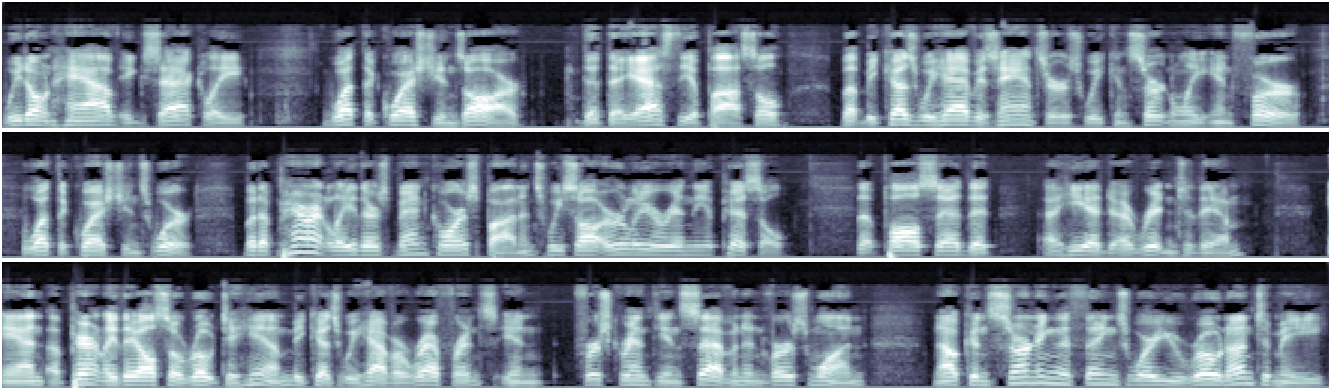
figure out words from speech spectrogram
We don't have exactly what the questions are that they asked the Apostle, but because we have his answers, we can certainly infer what the questions were. But apparently, there's been correspondence. We saw earlier in the epistle that Paul said that uh, he had uh, written to them. And apparently, they also wrote to him because we have a reference in 1 Corinthians 7 and verse 1. Now, concerning the things where you wrote unto me,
